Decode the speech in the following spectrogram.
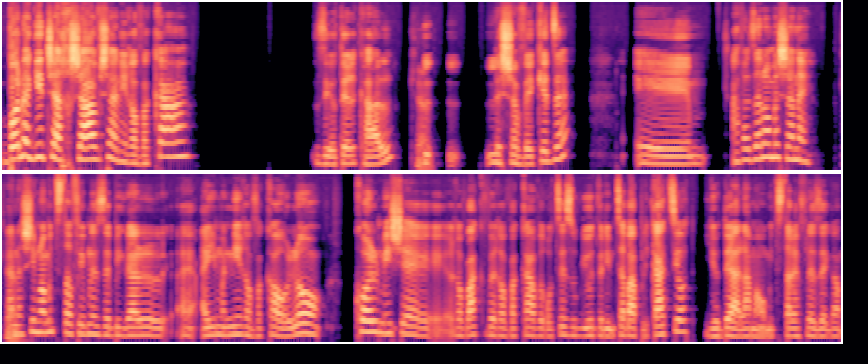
בוא נגיד שעכשיו שאני רווקה, זה יותר קל כן. לשווק את זה, אמ, אבל זה לא משנה. כן. אנשים לא מצטרפים לזה בגלל אה, האם אני רווקה או לא. כל מי שרווק ורווקה ורוצה זוגיות ונמצא באפליקציות, יודע למה הוא מצטרף לזה, גם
